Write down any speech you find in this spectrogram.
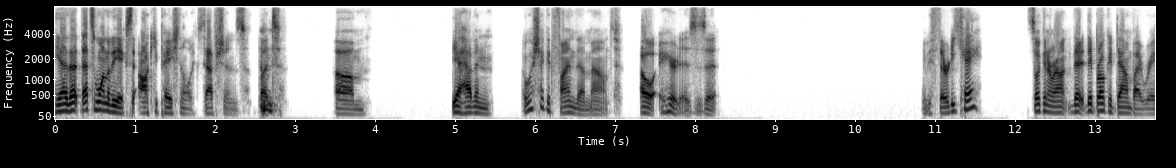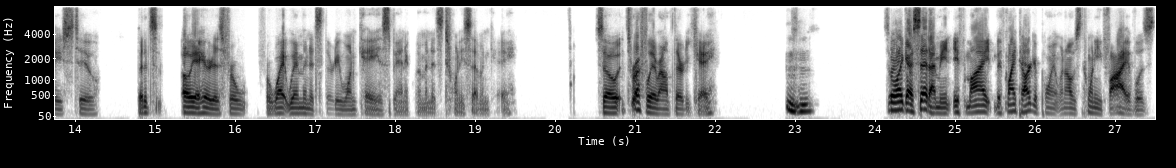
Yeah, that, that's one of the ex- occupational exceptions. But um yeah, having I wish I could find the amount. Oh, here it is. Is it maybe 30k? It's looking around. They, they broke it down by race too, but it's oh yeah, here it is for for white women it's 31k, Hispanic women it's 27k. So it's roughly around 30k. Mm-hmm. So like I said, I mean, if my if my target point when I was 25 was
